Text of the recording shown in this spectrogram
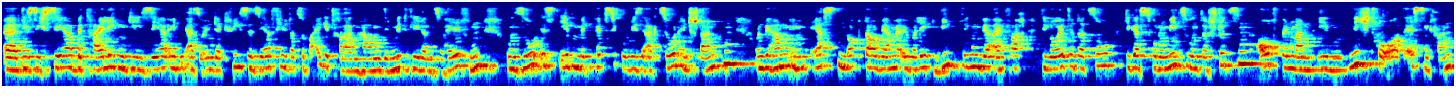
äh, die sich sehr beteiligen, die sehr in, also in der Krise sehr viel dazu beigetragen haben, den Mitgliedern zu helfen. Und so ist eben mit PepsiCo diese Aktion entstanden. Und wir haben im ersten Lockdown, wir haben ja überlegt, wie bringen wir einfach die Leute dazu, die Gastronomie zu unterstützen, auch wenn man eben nicht vor Ort essen kann.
